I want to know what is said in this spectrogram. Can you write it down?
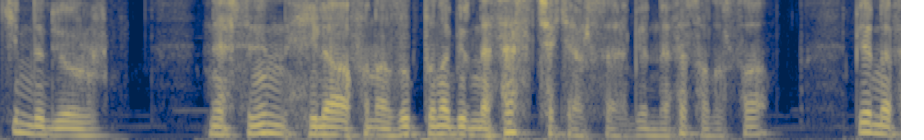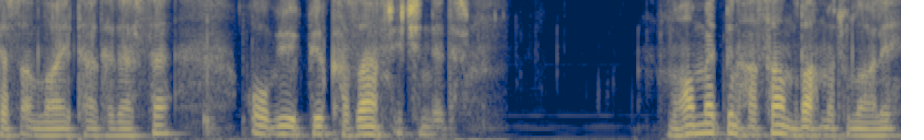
Kim de diyor nefsinin hilafına, zıttına bir nefes çekerse, bir nefes alırsa, bir nefes Allah'a itaat ederse o büyük bir kazanç içindedir. Muhammed bin Hasan rahmetullahi aleyh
